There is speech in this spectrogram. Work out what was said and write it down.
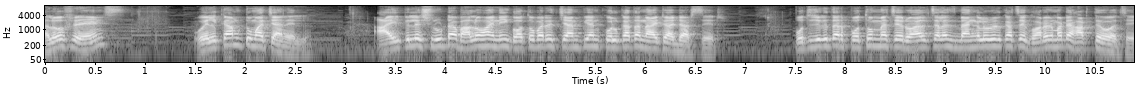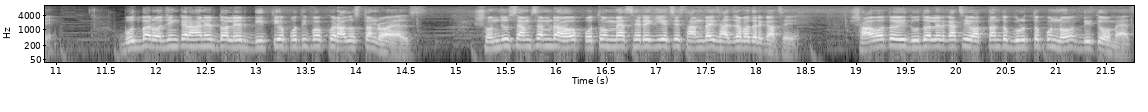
Hello friends welcome to my channel আইপিএলের শুরুটা ভালো হয়নি, গতবারের চ্যাম্পিয়ন কলকাতা নাইট রাইডার্সের প্রতিযোগিতার প্রথম ম্যাচে রয়্যাল চ্যালেঞ্জ ব্যাঙ্গালোরের কাছে ঘরের মাঠে হারতে হয়েছে। বুধবার অজিঙ্কা রাহানের দলের দ্বিতীয় প্রতিপক্ষ রাজস্থান রয়্যালস সঞ্জু স্যামসামরাও প্রথম ম্যাচ হেরে গিয়েছে সানরাইজ হায়দ্রাবাদের কাছে। স্বভাবতই দু দলের কাছেই অত্যন্ত গুরুত্বপূর্ণ দ্বিতীয় ম্যাচ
